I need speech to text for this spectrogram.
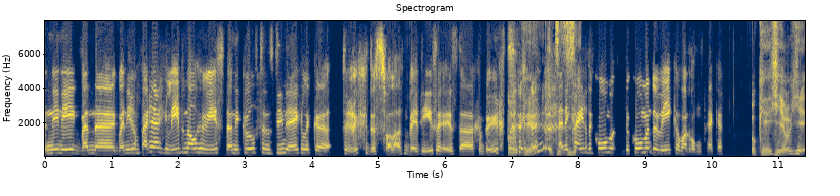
Nee, nee, ik ben, uh, ik ben hier een paar jaar geleden al geweest en ik wil sindsdien eigenlijk uh, terug. Dus voilà, bij deze is dat gebeurd. Okay, en ik ga hier de, kom de komende weken wat rondtrekken. Oké, okay, Georgië,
